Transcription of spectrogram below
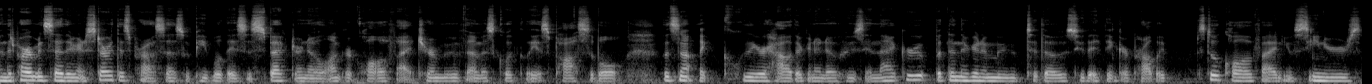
And the department said they're going to start this process with people they suspect are no longer qualified to remove them as quickly as possible. It's not like clear how they're going to know who's in that group, but then they're going to move to those who they think are probably still qualified, you know, seniors,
